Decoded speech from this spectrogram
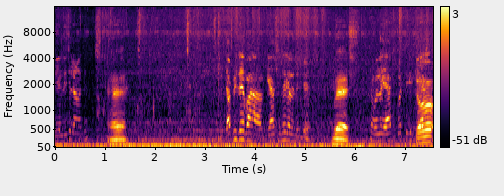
তেল দিয়েছিলেন আমাদের হ্যাঁ। চাপি দে গ্যাস হয়ে গেল দিকে বেশ। তো-।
